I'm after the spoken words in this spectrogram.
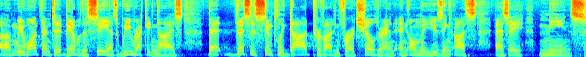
Um, we want them to be able to see as we recognize that this is simply God providing for our children and only using us as a means.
